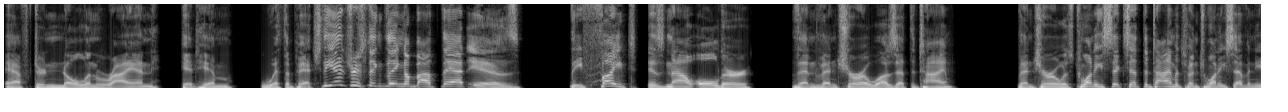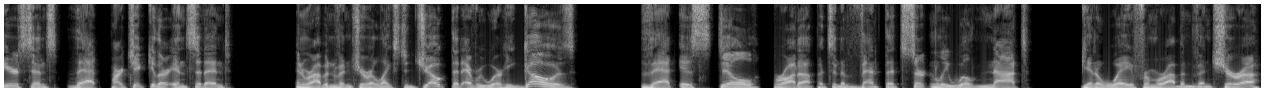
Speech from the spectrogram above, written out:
after Nolan Ryan hit him with a pitch. The interesting thing about that is the fight is now older than Ventura was at the time. Ventura was 26 at the time. It's been 27 years since that particular incident. And Robin Ventura likes to joke that everywhere he goes, that is still brought up. It's an event that certainly will not get away from Robin Ventura.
